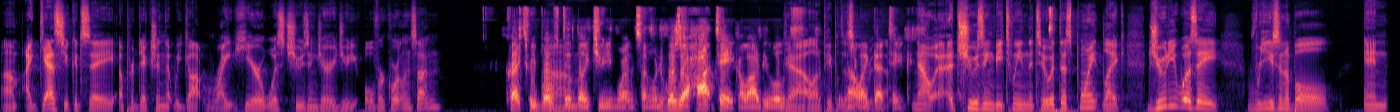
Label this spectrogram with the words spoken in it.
Um, I guess you could say a prediction that we got right here was choosing Jerry Jeudy over Courtland Sutton. Correct. We both um, did like Jeudy more than Sutton, which was a hot take. A lot of people, yeah, a lot of people not like that, that, take. Now, uh, choosing between the two at this point, like Jeudy was a reasonable and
